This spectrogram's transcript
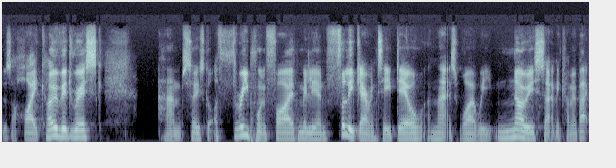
as a high COVID risk. Um, so he's got a 3.5 million fully guaranteed deal, and that is why we know he's certainly coming back.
